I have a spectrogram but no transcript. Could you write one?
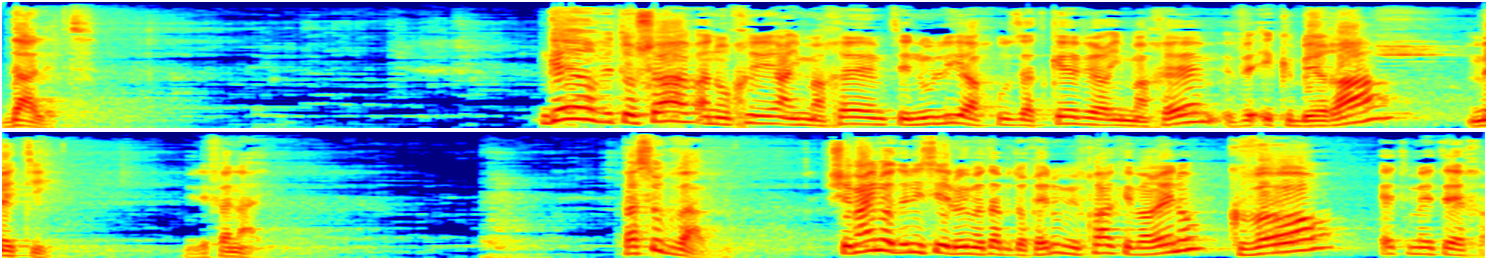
ד' גר ותושב אנוכי עמכם, תנו לי אחוזת קבר עמכם, ואקברה מתי מלפניי. פסוק ו' שמענו אדוני שיא אלוהים אתה בתוכנו, ממך קברנו, קבור את מתיך.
